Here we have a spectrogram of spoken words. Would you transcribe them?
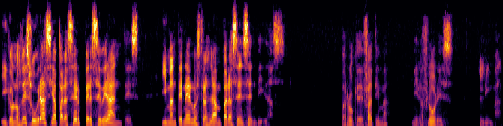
y que nos dé su gracia para ser perseverantes y mantener nuestras lámparas encendidas. Parroquia de Fátima, Miraflores, Lima.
